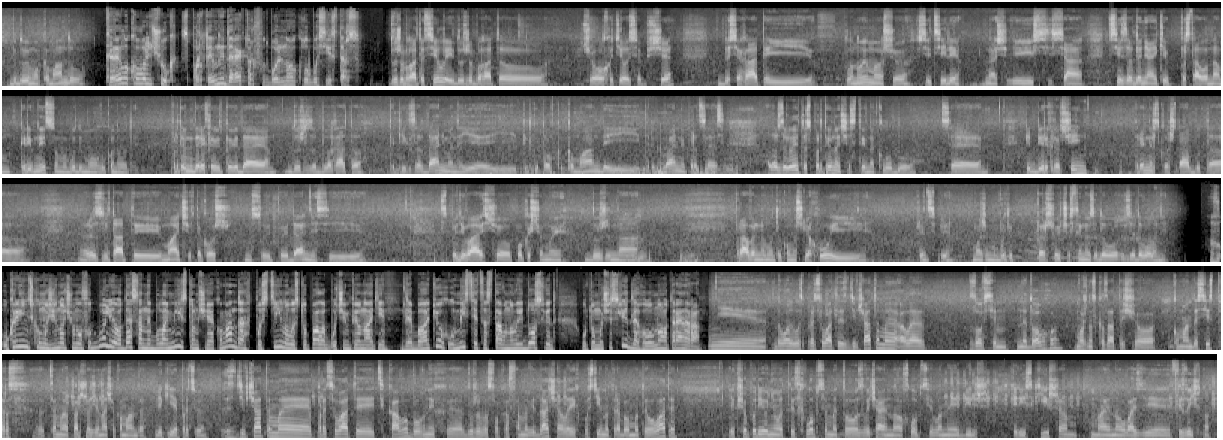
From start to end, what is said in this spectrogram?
будуємо команду. Кирило Ковальчук, спортивний директор футбольного клубу Сістерс. Дуже багато цілей, і дуже багато чого хотілося б ще досягати. І плануємо, що всі цілі наші і вся, всі завдання, які поставило нам керівництво, ми будемо виконувати. Спортивний директор відповідає дуже за багато таких завдань. У мене є і підготовка команди, і тренувальний процес. Але взагалі то спортивна частина клубу це підбір гравчинь, тренерського штабу та результати матчів також несу відповідальність. І сподіваюся, що поки що ми дуже на правильному такому шляху і, в принципі, можемо бути першою частиною задоволені. В українському жіночому футболі Одеса не була містом, чия команда постійно виступала б у чемпіонаті. Для багатьох у місті це став новий досвід, у тому числі для головного тренера. Мені доводилось працювати з дівчатами, але зовсім недовго. Можна сказати, що команда Sisters – це моя перша жіноча команда, в якій я працюю. З дівчатами працювати цікаво, бо в них е, дуже висока самовіддача, але їх постійно треба мотивувати. Якщо порівнювати з хлопцями, то звичайно хлопці вони більш різкіші, маю на увазі фізично.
